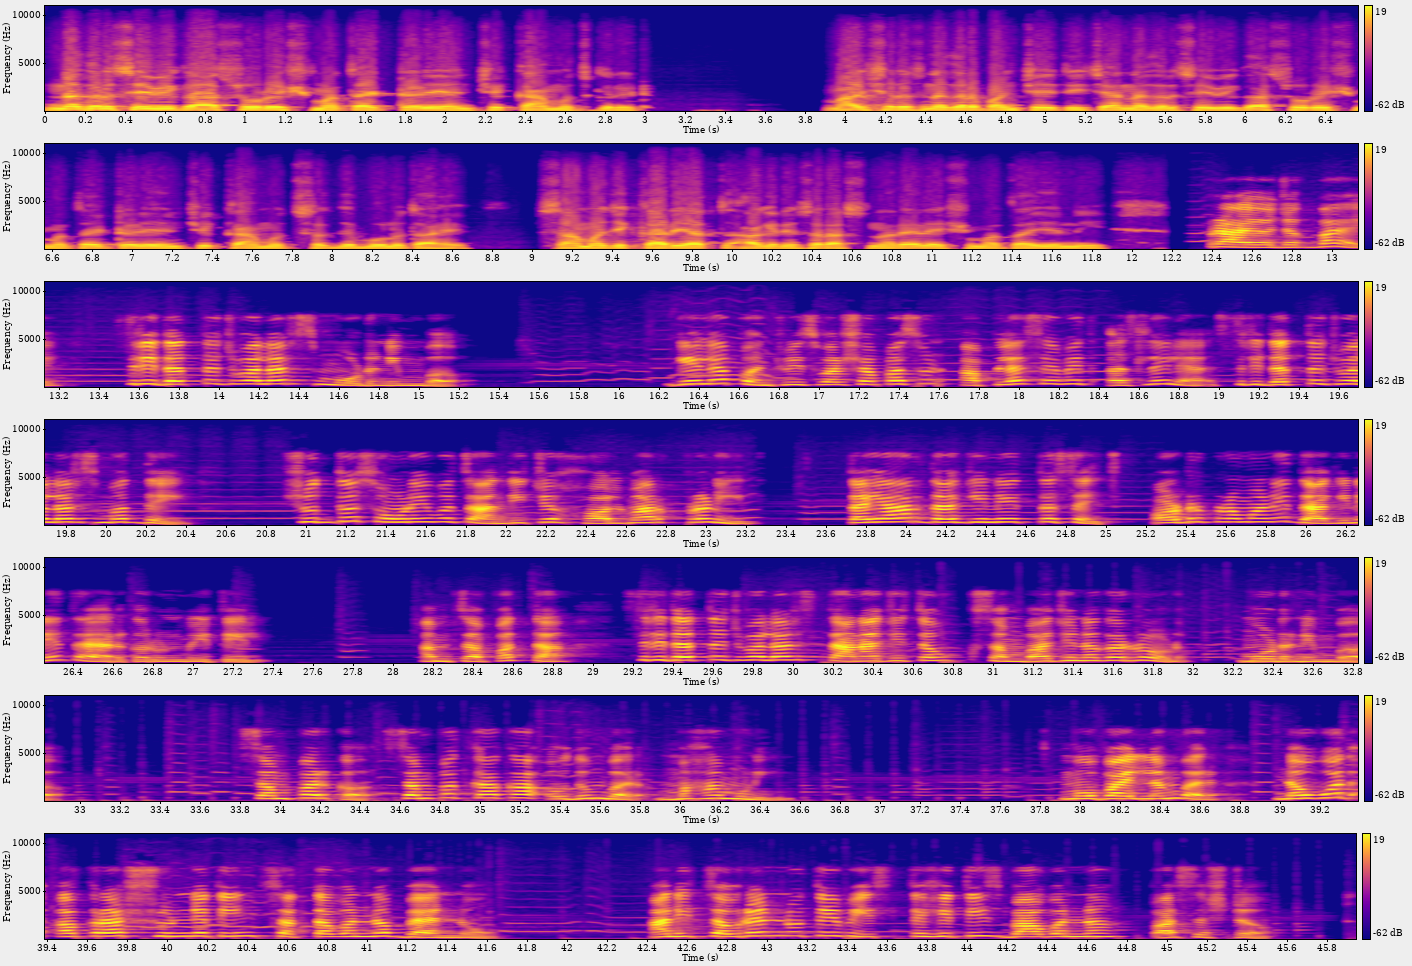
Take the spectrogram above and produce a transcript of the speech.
नगरसेविका सुरेशमाता टळे यांचे कामच ग्रेट माळशिरस नगरपंचायतीच्या नगरसेविका सुरेशमाता टळे यांचे कामच सध्या बोलत आहे. सामाजिक कार्यात अग्रेसर असणाऱ्या रेशमाता यांनी प्रायोजक बाय श्री दत्त ज्वेलर्स मोडनिंब गेल्या पंचवीस वर्षापासून आपल्या सेवेत असलेल्या श्री दत्त ज्वेलर्समध्ये शुद्ध सोने व चांदीचे हॉलमार्क प्रणीत तयार दागिने तसेच ऑर्डर प्रमाणे दागिने तयार करून मिळतील. आमचा पत्ता श्री दत्त ज्वेलर्स तानाजी चौक संभाजीनगर रोड मोडनिंब. संपर्क संपत काका औदुंबर महामुनी. मोबाईल नंबर नव्वद अकरा शून्य तीन सत्तावन्न ब्याण्णव. आणि चौऱ्याण्णव तेवीस तेहतीस बावन्न पासष्ट.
